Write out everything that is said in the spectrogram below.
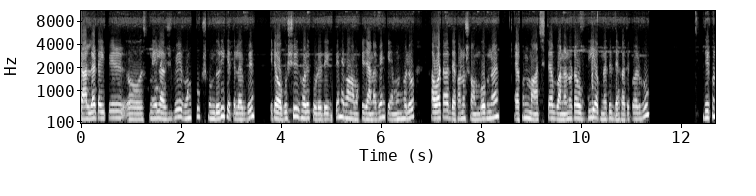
ডালনা টাইপের স্মেল আসবে এবং খুব সুন্দরই খেতে লাগবে। এটা অবশ্যই ঘরে করে দেখবেন এবং আমাকে জানাবেন কেমন হলো খাওয়াটা, দেখানো সম্ভব নয়। এখন মাছটা বানানোটা অবধি আপনাদের দেখাতে পারব। দেখুন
